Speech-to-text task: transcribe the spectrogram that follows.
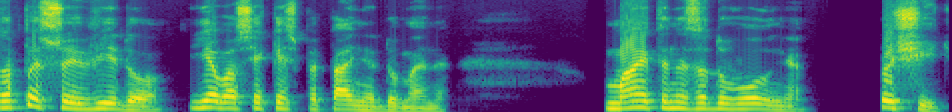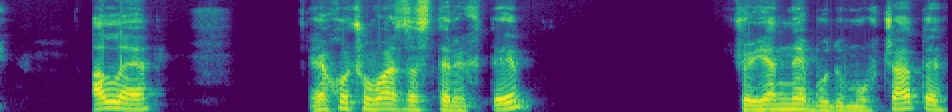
Записую відео, є у вас якесь питання до мене. Маєте незадоволення? Пишіть. Але я хочу вас застерегти, що я не буду мовчати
